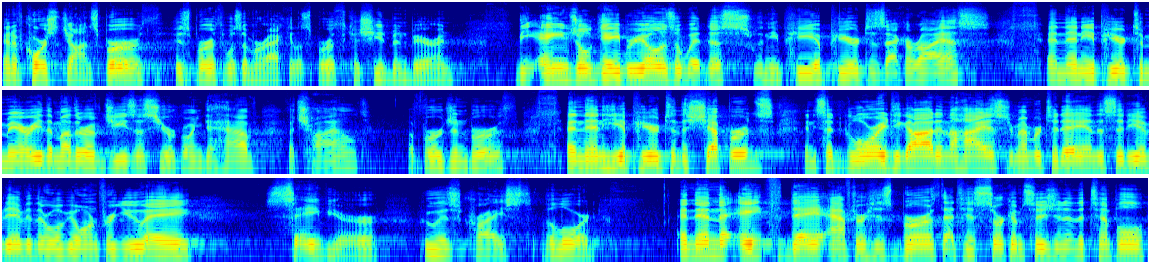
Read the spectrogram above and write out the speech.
And of course, John's birth. His birth was a miraculous birth because she had been barren. The angel Gabriel is a witness when he appeared to Zacharias. And then he appeared to Mary, the mother of Jesus. You're going to have a child a virgin birth. And then he appeared to the shepherds and he said, Glory to God in the highest. Remember, today in the city of David, there will be born for you a Savior who is Christ the Lord. And then the eighth day after his birth, at his circumcision in the temple,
